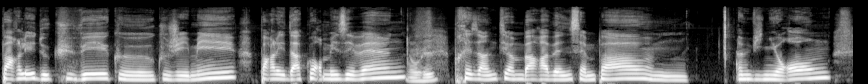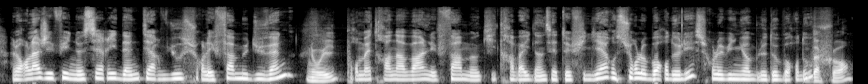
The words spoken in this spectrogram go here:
parler de cuvées que, que j'aimais, parler d'accords mes et vins, oui. présenter un bar à vin sympa, un, un vigneron. Alors là, j'ai fait une série d'interviews sur les femmes du vin Oui, pour mettre en avant les femmes qui travaillent dans cette filière sur le Bordelais, sur le vignoble de Bordeaux. d'accord.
